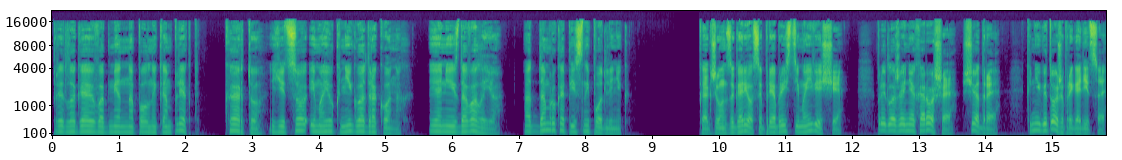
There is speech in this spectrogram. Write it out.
Предлагаю в обмен на полный комплект карту, яйцо и мою книгу о драконах. Я не издавал ее. Отдам рукописный подлинник. Как же он загорелся приобрести мои вещи. Предложение хорошее, щедрое. Книга тоже пригодится.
